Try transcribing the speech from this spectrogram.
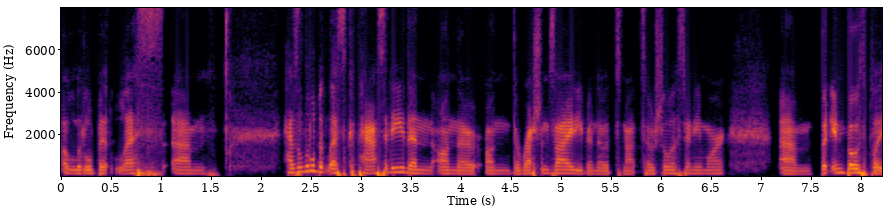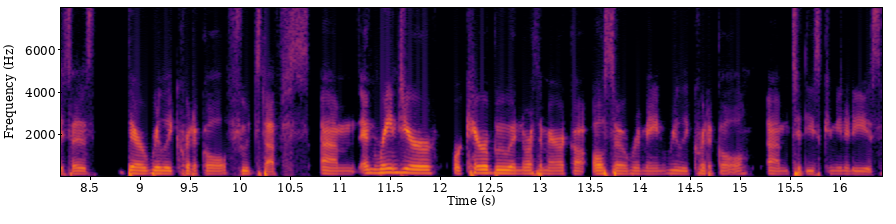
a little bit less. Um, has a little bit less capacity than on the on the Russian side, even though it's not socialist anymore. Um, but in both places, they're really critical foodstuffs. Um, and reindeer or caribou in North America also remain really critical um, to these communities.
